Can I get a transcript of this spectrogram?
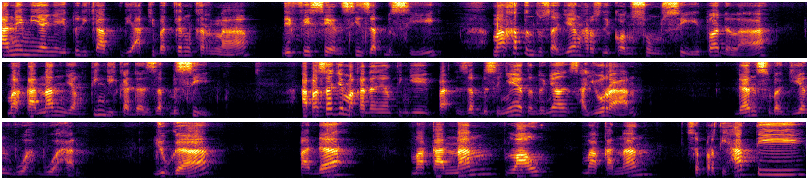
anemianya itu diakibatkan karena defisiensi zat besi, maka tentu saja yang harus dikonsumsi itu adalah makanan yang tinggi kadar zat besi. Apa saja makanan yang tinggi zat besinya ya tentunya sayuran dan sebagian buah-buahan. Juga pada makanan lauk makanan seperti hati,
